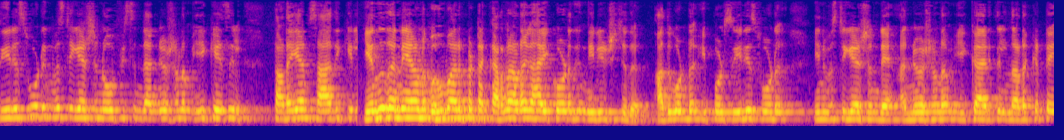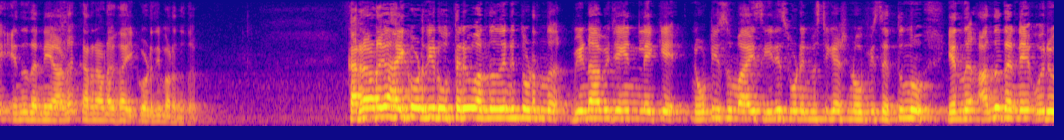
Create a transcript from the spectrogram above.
സീരിയസ് ഫോഡ് ഇൻവെസ്റ്റിഗേഷൻ ഓഫീസിന്റെ അന്വേഷണം ഈ കേസിൽ തടയാൻ സാധിക്കില്ല എന്ന് തന്നെയാണ് ബഹുമാനപ്പെട്ട കർണാടക ഹൈക്കോടതി നിരീക്ഷിച്ചത്. അതുകൊണ്ട് ഇപ്പോൾ സീരിയസ് ഫോഡ് ഇൻവെസ്റ്റിഗേഷന്റെ അന്വേഷണം ഇക്കാര്യത്തിൽ നടക്കട്ടെ എന്ന് തന്നെയാണ് കർണാടക ഹൈക്കോടതി പറഞ്ഞത്. കർണാടക ഹൈക്കോടതിയുടെ ഉത്തരവ് വന്നതിനെ തുടർന്ന് വീണ വിജയനിലേക്ക് നോട്ടീസുമായി സീരിയസ് ബോർഡ് ഇൻവെസ്റ്റിഗേഷൻ ഓഫീസ് എത്തുന്നു എന്ന് അന്ന് തന്നെ ഒരു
